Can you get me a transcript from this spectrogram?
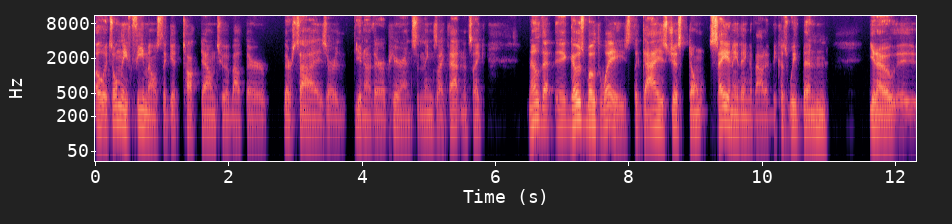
oh, it's only females that get talked down to about their their size or, you know, their appearance and things like that. And it's like, no, that it goes both ways. The guys just don't say anything about it because we've been, you know, eh,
